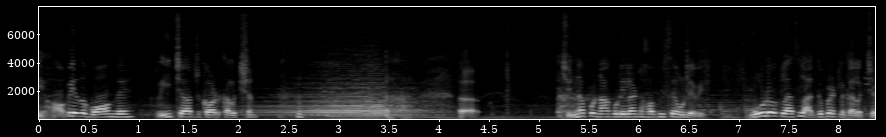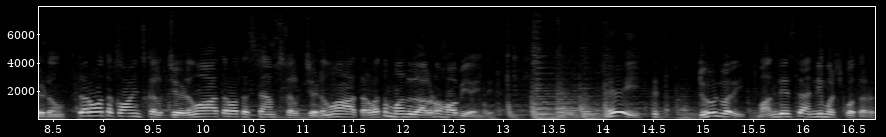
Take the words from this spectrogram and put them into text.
ఈ హాబీ ఏదో బాగుంది. Recharge card collection. చిన్నప్పుడు నాకు కూడా ఇలాంటి హాబీసే ఉండేవి. మూడో క్లాసులో అగ్గిపెట్లు కలెక్ట్ చేయడం తర్వాత కాయిన్స్ కలెక్ట్ చేయడం ఆ తర్వాత స్టాంప్స్ కలెక్ట్ చేయడం ఆ తర్వాత మందు తాగడం హాబీ అయింది. Hey don't worry. మందేస్తే అన్నీ మర్చిపోతారు.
